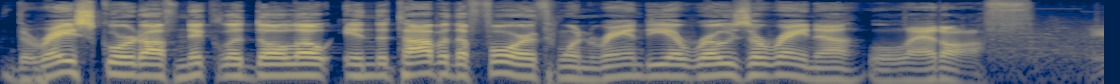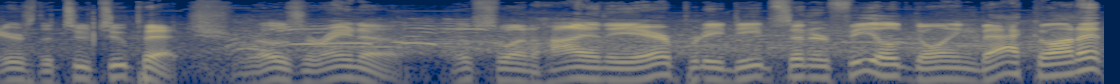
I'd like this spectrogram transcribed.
The Rays scored off Nick Lodolo in the top of the fourth when Randy Arozarena led off. Here's the 2 2 pitch. Arozarena lifts one high in the air, pretty deep center field, going back on it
